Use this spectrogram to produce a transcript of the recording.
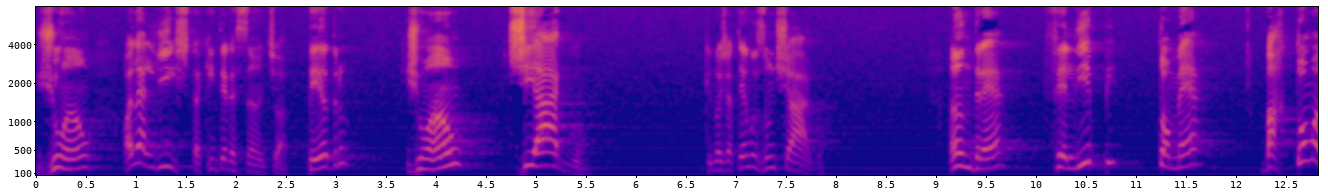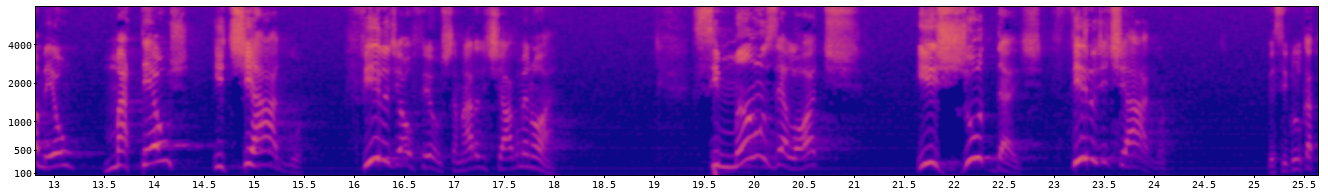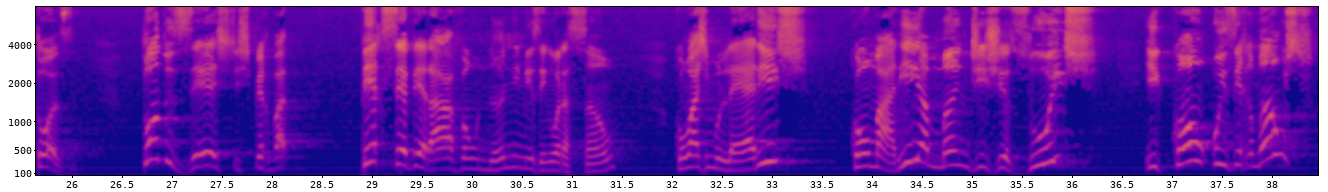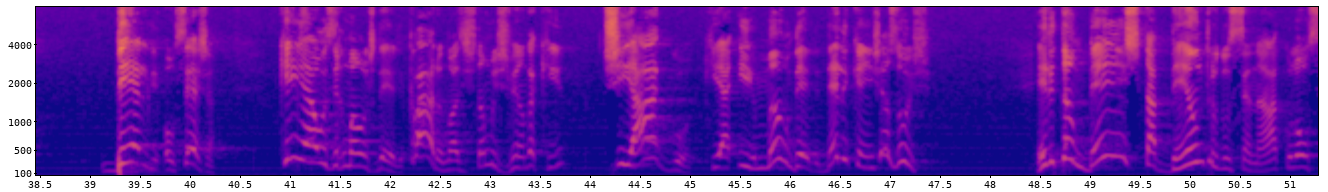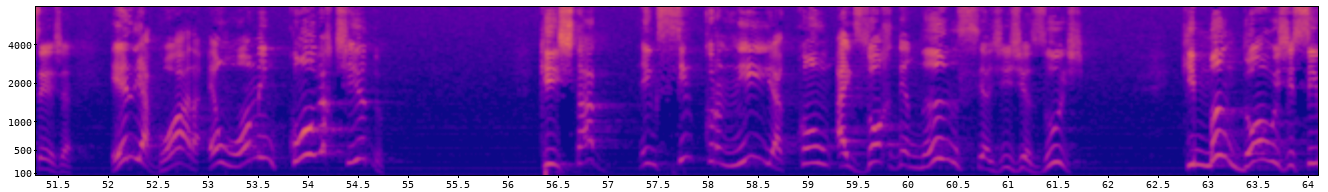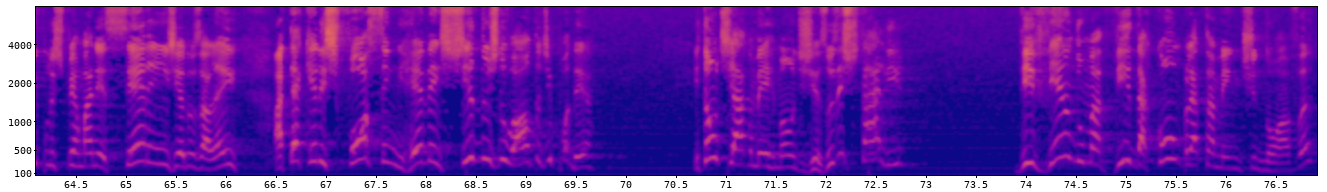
João, olha a lista que interessante, ó. Pedro, João, Tiago, que nós já temos um Tiago, André, Felipe, Tomé, Bartolomeu, Mateus e Tiago, filho de Alfeu, chamado de Tiago menor, Simão Zelote e Judas, filho de Tiago. Versículo 14. Todos estes perseveravam unânimes em oração com as mulheres, com Maria, mãe de Jesus, e com os irmãos dele. Ou seja, quem é os irmãos dele? Claro, nós estamos vendo aqui Tiago, que é irmão dele, dele quem? Jesus. Ele também está dentro do cenáculo, ou seja, ele agora é um homem convertido, que está em sincronia com as ordenâncias de Jesus, que mandou os discípulos permanecerem em Jerusalém até que eles fossem revestidos do alto de poder. Então, Tiago, meu irmão de Jesus, está ali vivendo uma vida completamente nova,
